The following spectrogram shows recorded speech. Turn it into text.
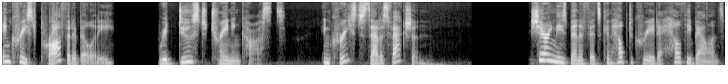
increased profitability, reduced training costs, increased satisfaction. Sharing these benefits can help to create a healthy balance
